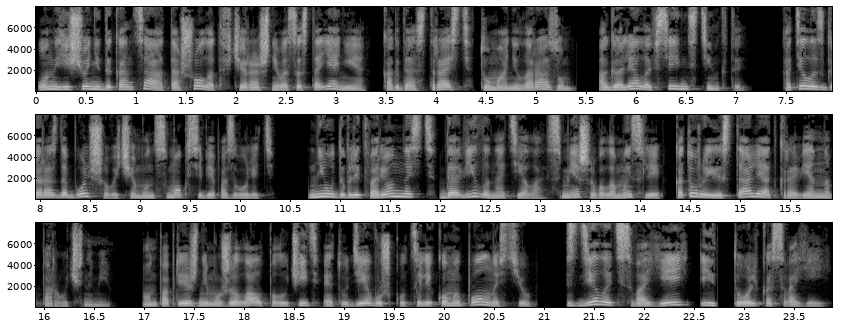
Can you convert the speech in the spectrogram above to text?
Он еще не до конца отошел от вчерашнего состояния, когда страсть туманила разум, оголяла все инстинкты. Хотелось гораздо большего, чем он смог себе позволить. Неудовлетворенность давила на тело, смешивала мысли, которые стали откровенно порочными. Он по-прежнему желал получить эту девушку целиком и полностью, сделать своей и только своей.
